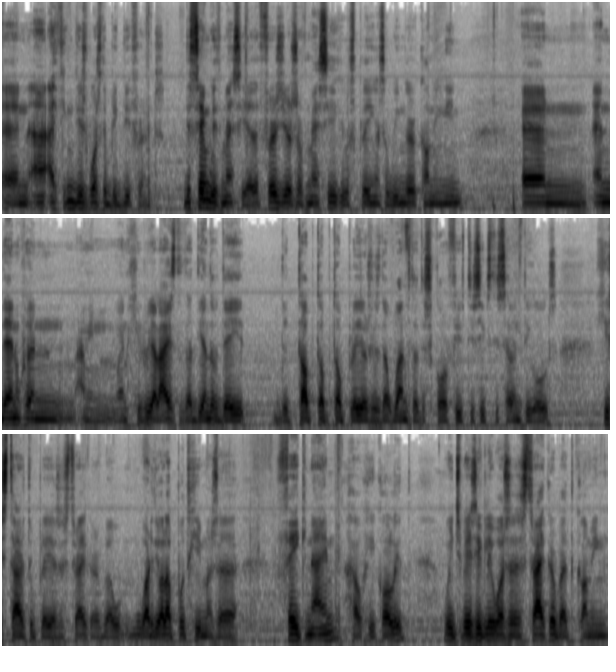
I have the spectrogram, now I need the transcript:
and I, think this was the big difference. The same with Messi. The first years of Messi, he was playing as a winger coming in. And, and then when, I mean, when he realized that at the end of the day, the top, top, top players is the ones that score 50, 60, 70 goals, he started to play as a striker. But Guardiola put him as a fake nine, how he called it, which basically was a striker but coming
